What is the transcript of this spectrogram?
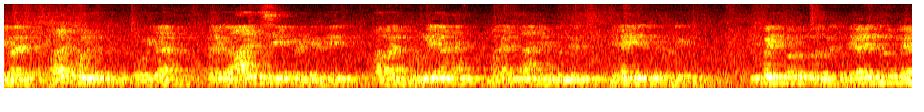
இவர் வழக்கு மன்றத்திற்கு போகிறார் பிறகு ஆய்வு செய்யப்படுகிறது. அவர் உண்மையான மகன்தான் என்பது நிலைநிறுத்தப்படுகிறது. இப்படி கொண்டு வந்து மேலும் வேறு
